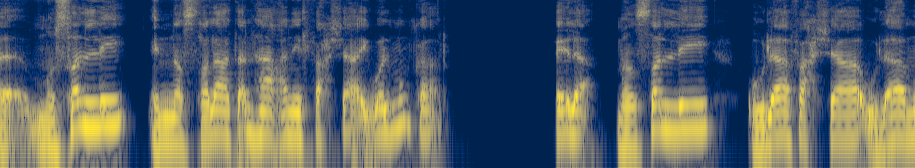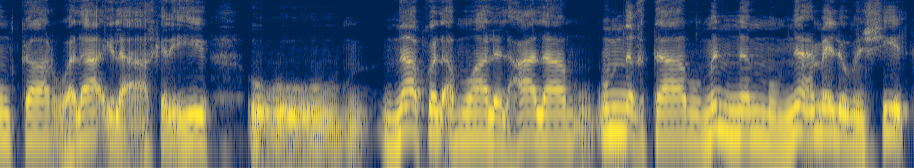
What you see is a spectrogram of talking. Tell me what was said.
آه، مصلي إن الصلاة تنهى عن الفحشاء والمنكر. لا منصلي ولا فحشاء ولا منكر ولا إلى آخره. وناكل أموال العالم ومنغتاب ومننم ومنعمل ومنشيل.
